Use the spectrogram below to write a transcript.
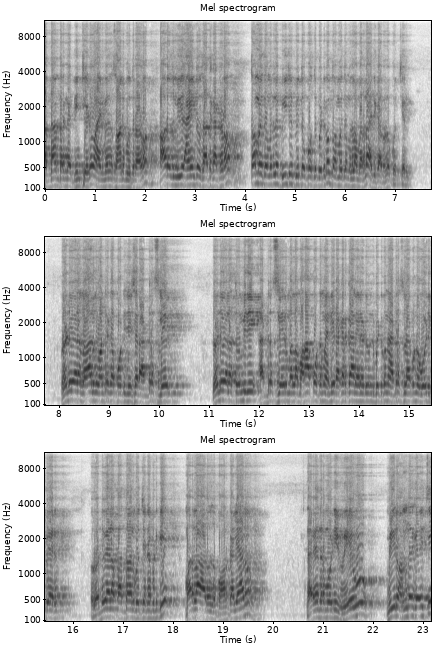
అర్ధాంతరంగా దించేయడం ఆయన మీద సానుభూతి రావడం ఆ రోజు మీరు ఆయనతో జత కట్టడం తొంభై తొమ్మిదిలో బీజేపీతో పొత్తు పెట్టుకుని తొంభై తొమ్మిదిలో మరలా అధికారంలోకి వచ్చారు. రెండు వేల నాలుగు ఒంటరిగా పోటీ చేశారు అడ్రస్ లేరు. రెండు వేల తొమ్మిది అడ్రస్ లేరు మళ్ళీ మహాకూటమి అన్ని రకరకాలైనటువంటి పెట్టుకుని అడ్రస్ లేకుండా ఓడిపోయారు. రెండు వేల పద్నాలుగు వచ్చేటప్పటికి మరలా ఆ రోజు పవన్ కళ్యాణ్ నరేంద్ర మోడీ వేవు మీరు అందరు కలిసి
